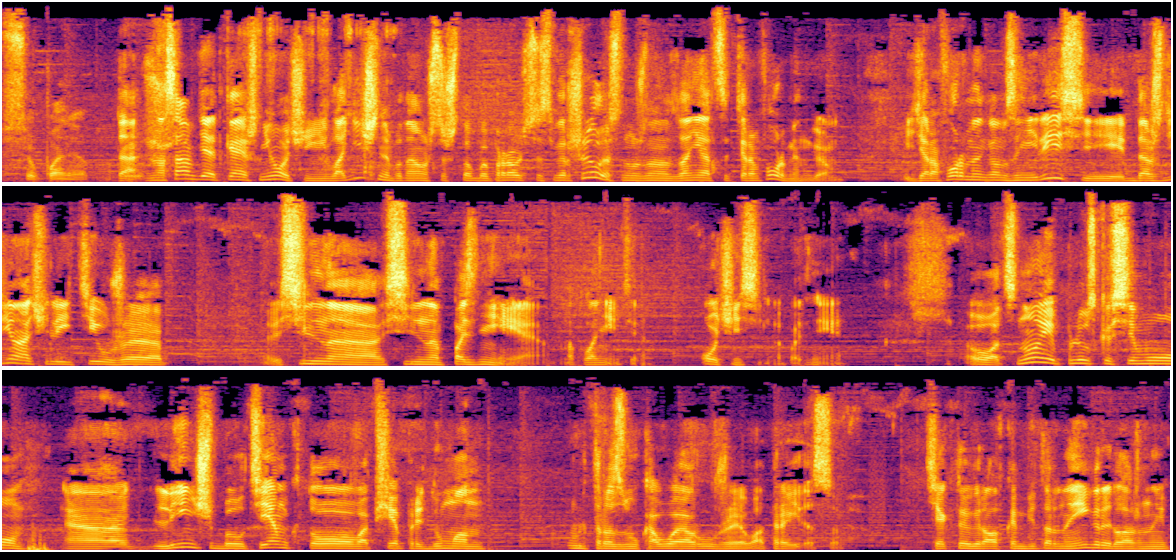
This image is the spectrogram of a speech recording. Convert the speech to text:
Все понятно. Да, Конечно. на самом деле это, конечно, не очень логично, потому что, чтобы пророчество свершилось, нужно заняться терраформингом. И терраформингом занялись, и дожди начали идти уже сильно, сильно позднее на планете. Очень сильно позднее. Вот. Ну и плюс ко всему, э, Линч был тем, кто вообще придуман ультразвуковое оружие в Атрейдесов. Те, кто играл в компьютерные игры, должны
